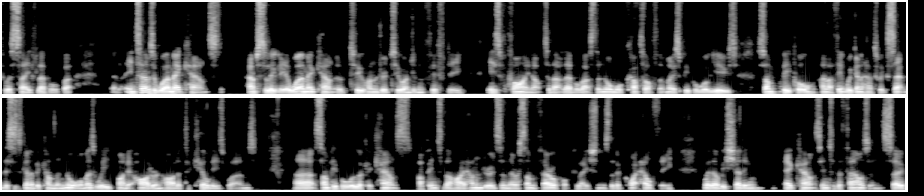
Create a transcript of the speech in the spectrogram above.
to a safe level. But uh, in terms of worm egg counts, absolutely, a worm egg count of 200, 250 is fine up to that level. That's the normal cutoff that most people will use. Some people, and I think we're going to have to accept this is going to become the norm as we find it harder and harder to kill these worms. Uh, some people will look at counts up into the high hundreds, and there are some feral populations that are quite healthy where they'll be shedding egg counts into the thousands. So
